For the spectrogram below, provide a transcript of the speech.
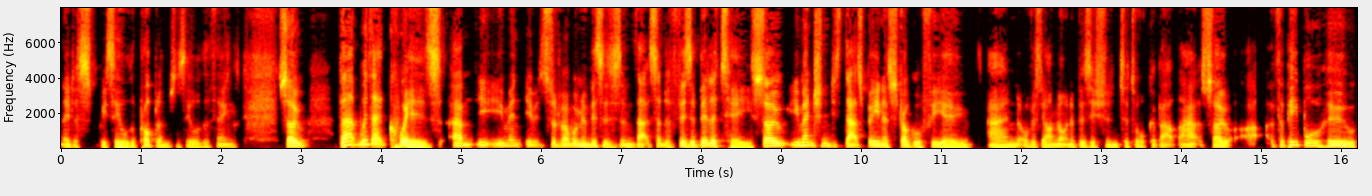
They just we see all the problems and see all the things. So that with that quiz, um, you, you meant sort of about women business and that sort of visibility. So you mentioned that's been a struggle for you, and obviously I'm not in a position to talk about that. So uh, for people who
